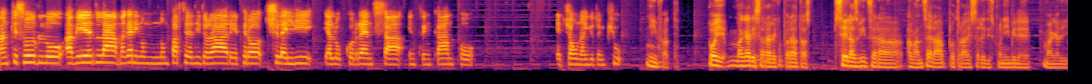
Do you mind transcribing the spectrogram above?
Ma anche solo averla, magari non, non parte da titolare, però ce l'hai lì e all'occorrenza entra in campo, è già un aiuto in più. Infatti. Poi magari sarà recuperata, se la Svizzera avanzerà, potrà essere disponibile magari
